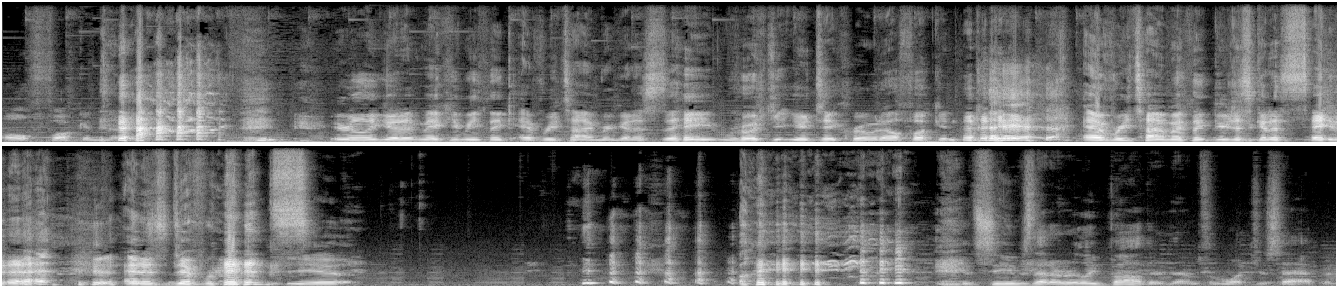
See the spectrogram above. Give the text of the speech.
all fucking night You're really good at making me think every time you're gonna say "Road, get your dick road out fucking." every time I think you're just gonna say that, and it's different. yeah It seems that I really bothered them from what just happened.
